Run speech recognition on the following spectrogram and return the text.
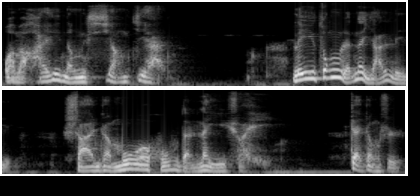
我们还能相见。李宗仁的眼里闪着模糊的泪水，这正是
